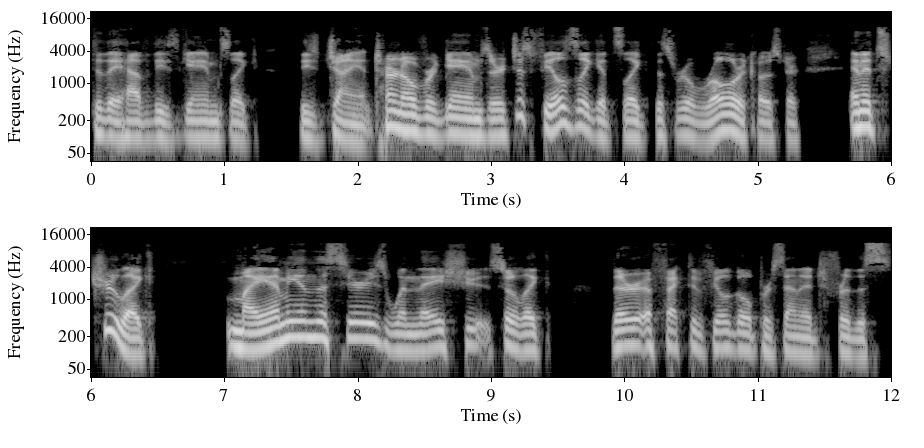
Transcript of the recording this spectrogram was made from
do they have these games like these giant turnover games? Or it just feels like it's like this real roller coaster. And it's true. Like Miami in this series, when they shoot, so like their effective field goal percentage for this,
